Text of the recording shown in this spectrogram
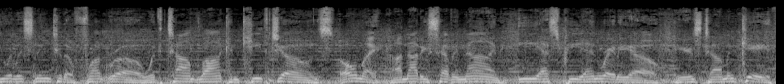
You are listening to the front row with Tom Block and Keith Jones, only on 97.9 ESPN Radio. Here's Tom and Keith.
